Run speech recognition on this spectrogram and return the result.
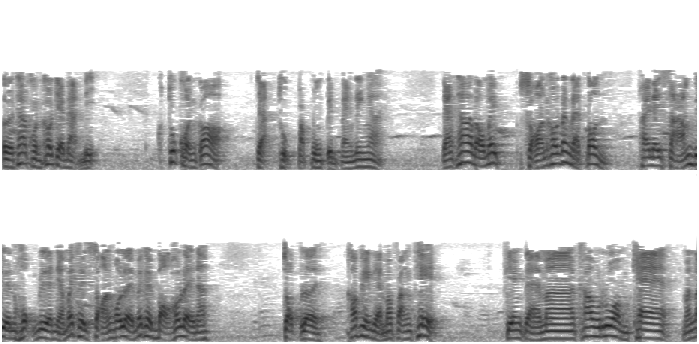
เออถ้าคนเข้าใจแบบนี้ ทุกคนก็ จะถูกปรับปรุงเปลี่ยนแปลงได้ง่าย แต่ถ้าเราไม่สอนเขาตั้งแต่ต้น ภายในสามเดือนหกเดือนเนี่ย ไม่เคยสอนเขาเลย ไม่เคยบอกเขาเลยนะจบเลยเขาเพียงแต่มาฟังเทศ เพียงแต่มาเข้าร่วมแคร์มาน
